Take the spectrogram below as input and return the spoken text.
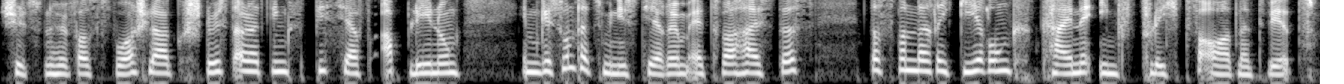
Schützenhöfers Vorschlag stößt allerdings bisher auf Ablehnung. Im Gesundheitsministerium etwa heißt es, dass von der Regierung keine Impfpflicht verordnet wird.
